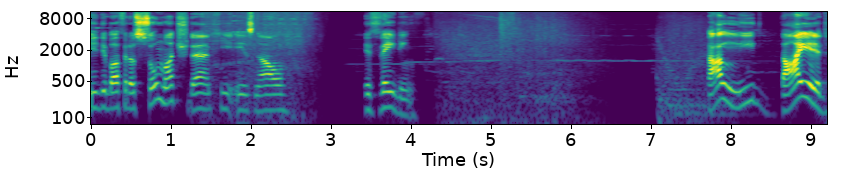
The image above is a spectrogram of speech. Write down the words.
He debuffed us so much that he is now evading. Khalid died.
